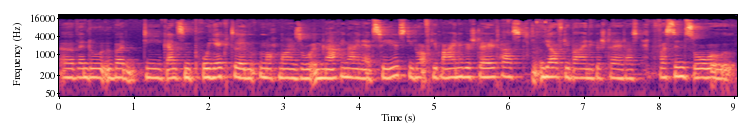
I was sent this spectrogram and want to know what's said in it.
Äh, wenn du über die ganzen Projekte nochmal so im Nachhinein erzählst, die du auf die Beine gestellt hast, die ihr auf die Beine gestellt hast, was sind so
